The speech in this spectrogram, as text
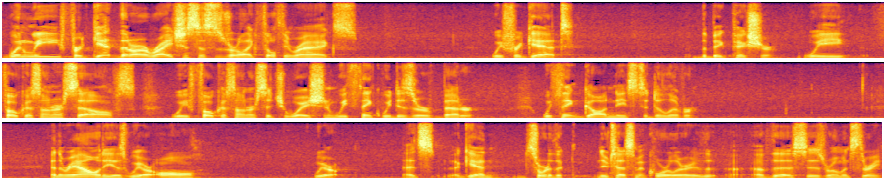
when we forget that our righteousnesses are like filthy rags, we forget the big picture. We focus on ourselves we focus on our situation. We think we deserve better. We think God needs to deliver. And the reality is, we are all, we are That's, again, sort of the New Testament corollary of, the, of this is Romans 3.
